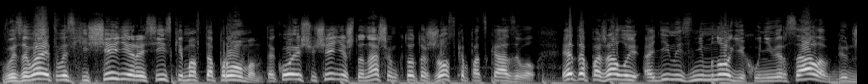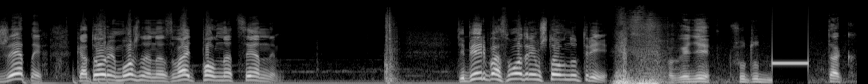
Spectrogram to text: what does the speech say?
вызывает восхищение российским автопромом. Такое ощущение, что нашим кто-то жестко подсказывал. Это, пожалуй, один из немногих универсалов бюджетных, который можно назвать полноценным. Теперь посмотрим, что внутри. Погоди, что тут так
